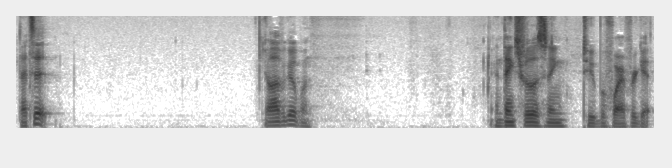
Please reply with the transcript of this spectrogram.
that's it. Y'all have a good one, and thanks for listening to Before I Forget.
